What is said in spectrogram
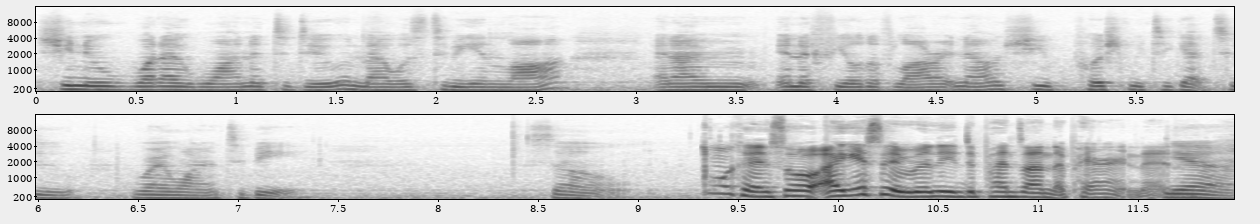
She knew what I wanted to do, and that was to be in law. And I'm in a field of law right now. She pushed me to get to where I wanted to be. So okay so i guess it really depends on the parent then. Yeah,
